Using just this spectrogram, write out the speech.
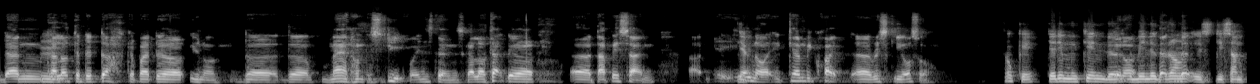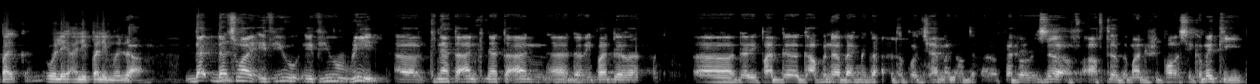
Dan hmm. kalau terdedah kepada, you know, the the man on the street, for instance, kalau tak ada uh, tapisan, uh, yeah. you know, it can be quite uh, risky also. Okay, jadi mungkin the you know, middle ground that, is disampaikan oleh ahli parlimen lah. Yeah that that's why if you if you read uh, kenyataan-kenyataan uh, daripada uh, daripada governor bank negara ataupun chairman of the Federal Reserve after the Monetary Policy Committee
